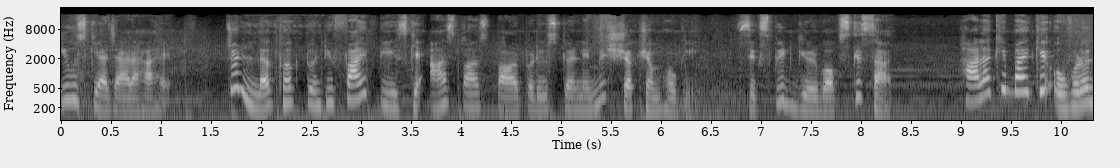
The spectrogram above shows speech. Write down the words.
यूज़ किया जा रहा है, जो लगभग 25 पीएस के आसपास पावर प्रोड्यूस करने में सक्षम होगी। सिक्स स्पीड गियरबॉक्स के साथ। हालाँकि बाइक के ओवरऑल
